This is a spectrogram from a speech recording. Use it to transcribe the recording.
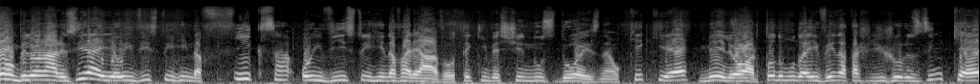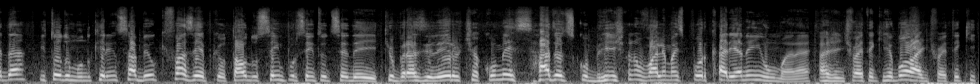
Bom, bilionários, e aí? Eu invisto em renda fixa ou invisto em renda variável? Eu tenho que investir nos dois, né? O que, que é melhor? Todo mundo aí vendo a taxa de juros em queda e todo mundo querendo saber o que fazer, porque o tal do 100% de CDI que o brasileiro tinha começado a descobrir já não vale mais porcaria nenhuma, né? A gente vai ter que rebolar, a gente vai ter que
